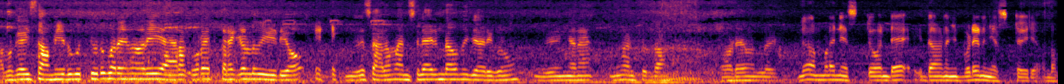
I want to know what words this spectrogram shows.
അപ്പൊ ഈ സമീത് കുറ്റിയോട് പറയുന്ന പോലെ ഏറെക്കുറെ എത്രയൊക്കെയുള്ള വീഡിയോ നിങ്ങൾക്ക് സ്ഥലം മനസ്സിലായിട്ടുണ്ടാവും വിചാരിക്കണു ഇങ്ങനെ ഒന്ന് കണ്ടിട്ടാ എവിടെയാണുള്ളത്? ഇത് നമ്മളെ നെസ്റ്റോന്റെ ഇതാണ്. ഇവിടെയാണ് നെസ്റ്റോ വരിക കേട്ടോ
